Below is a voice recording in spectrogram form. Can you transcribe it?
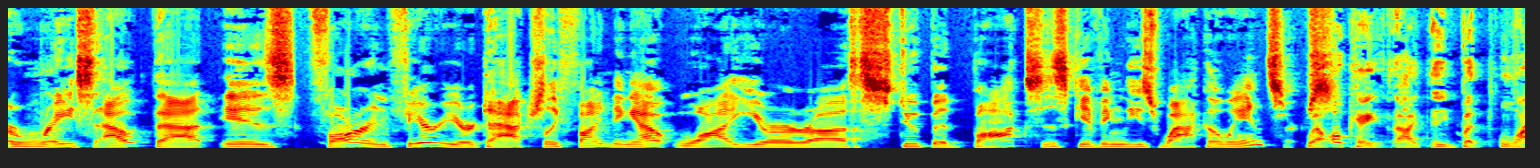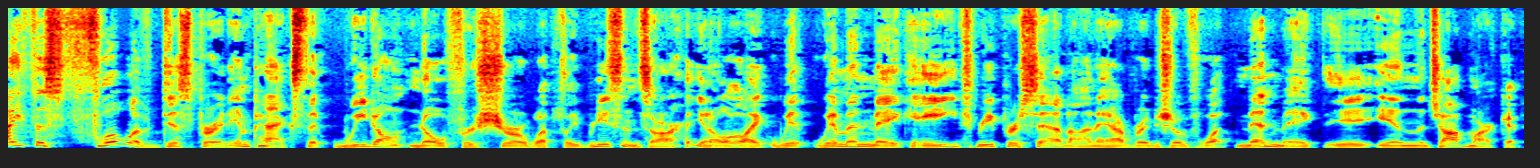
erase out that is far inferior to actually finding out why your uh, stupid box is giving these wacko answers. Well, okay, I, but life is full of disparate impacts that we don't know for sure what the reasons are. You know, like w- women make 83% on average of what men make in the job market.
